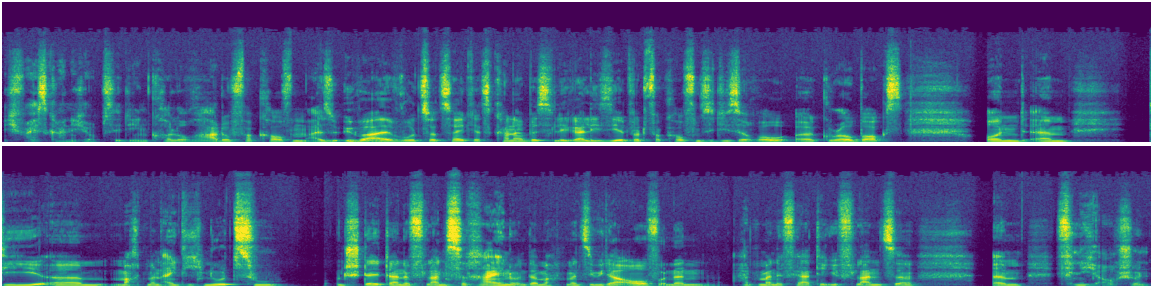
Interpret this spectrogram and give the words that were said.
ich weiß gar nicht, ob sie die in Colorado verkaufen. Also überall, wo zurzeit jetzt Cannabis legalisiert wird, verkaufen sie diese Ro äh, Growbox. Und ähm, die ähm, macht man eigentlich nur zu und stellt da eine Pflanze rein und dann macht man sie wieder auf und dann hat man eine fertige Pflanze. Ähm, finde ich auch schon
